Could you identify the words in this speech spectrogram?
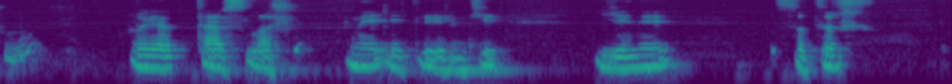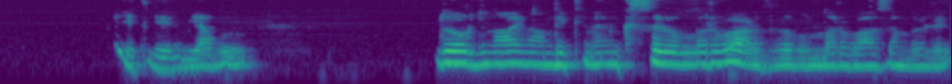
şuraya ters slash ne ekleyelim ki yeni satır ekleyelim. Ya bu dördün aynı anda eklemenin kısa yolları vardı da bunları bazen böyle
